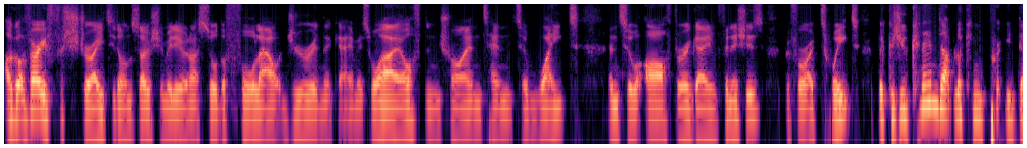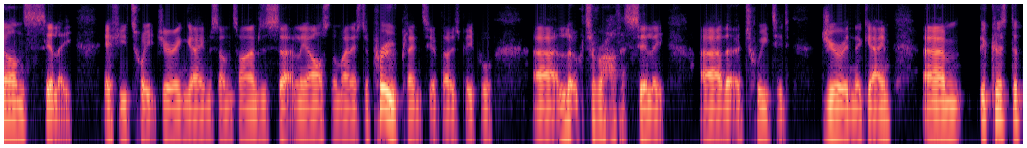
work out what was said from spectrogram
I got very frustrated on social media when I saw the fallout during the game. It's why I often try and tend to wait until after a game finishes before I tweet because you can end up looking pretty darn silly if you tweet during games sometimes. As certainly Arsenal managed to prove plenty of those people uh, looked rather silly uh, that had tweeted during the game um, because the,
